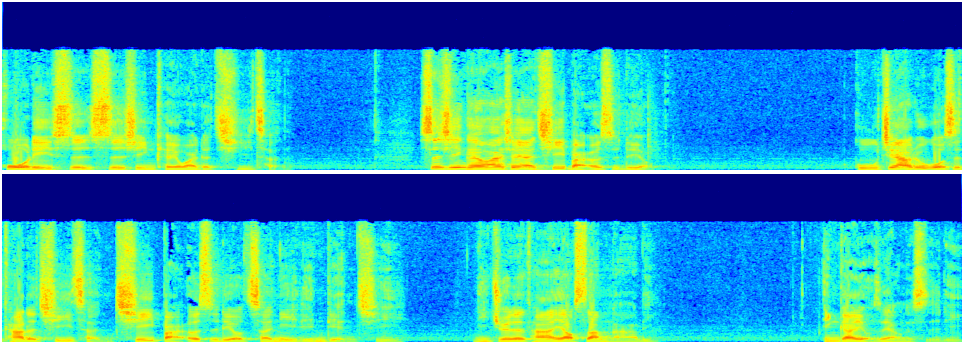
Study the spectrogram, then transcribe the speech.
获利是四星 KY 的七成。四星 KY 现在七百二十六，股价如果是它的七成，七百二十六乘以零点七，你觉得它要上哪里？应该有这样的实力，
